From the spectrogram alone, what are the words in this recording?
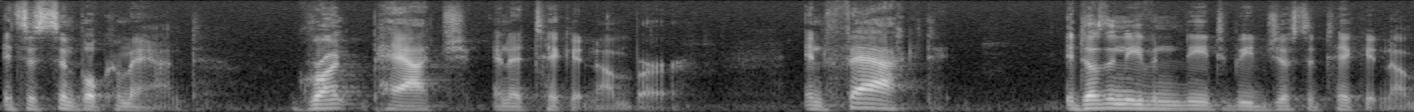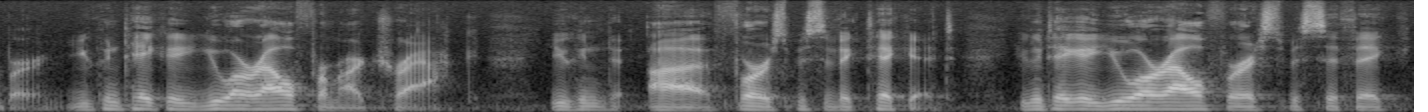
it's a simple command, grunt patch and a ticket number. In fact, it doesn't even need to be just a ticket number. You can take a URL from our Trac you can, uh, for a specific ticket. You can take a URL for a specific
